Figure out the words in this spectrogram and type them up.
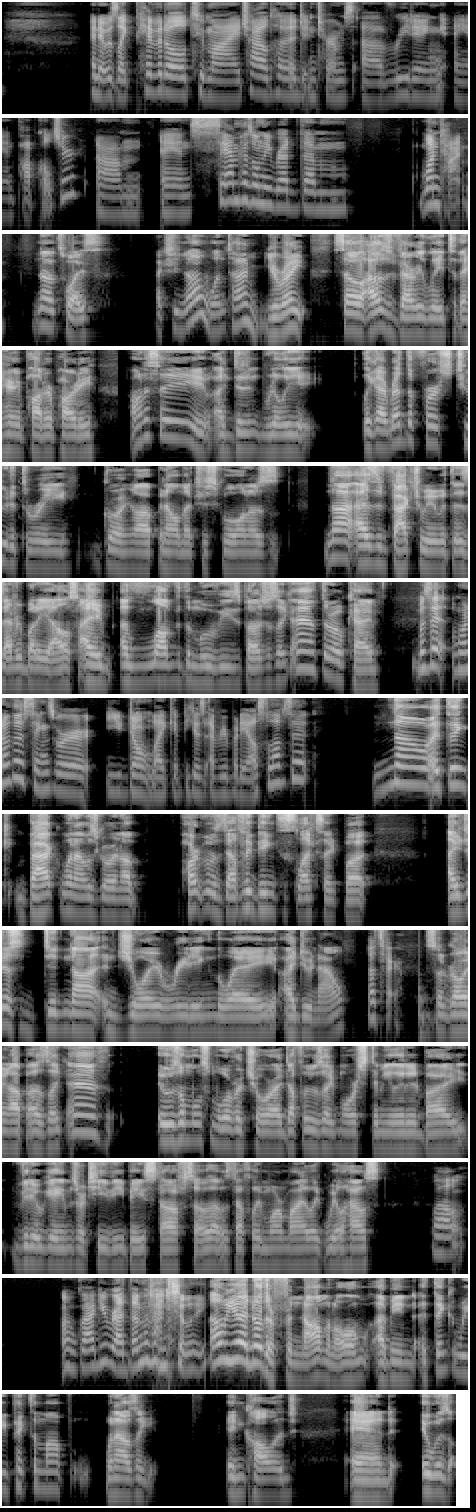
And it was like pivotal to my childhood in terms of reading and pop culture. Um, and Sam has only read them one time. No, twice. Actually, no, one time. You're right. So I was very late to the Harry Potter party. I want to say I didn't really. Like, I read the first two to three growing up in elementary school, and I was not as infatuated with it as everybody else. I, I loved the movies, but I was just like, eh, they're okay. Was it one of those things where you don't like it because everybody else loves it? No, I think back when I was growing up, part of it was definitely being dyslexic, but I just did not enjoy reading the way I do now. That's fair. So growing up, I was like, eh. It was almost more of a chore. I definitely was like more stimulated by video games or TV based stuff. So that was definitely more my like wheelhouse. Well, I'm glad you read them eventually. Oh yeah, no, they're phenomenal. I mean, I think we picked them up when I was like in college, and it was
